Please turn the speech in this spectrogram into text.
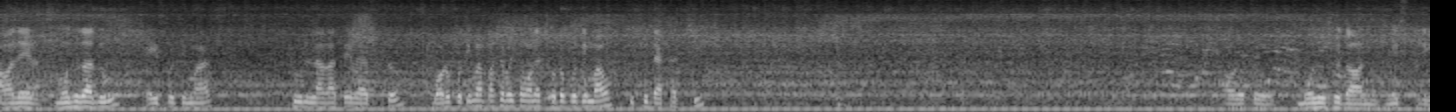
আমাদের মধু দাদু এই প্রতিমার চুল লাগাতে ব্যস্ত। বড় প্রতিমার পাশাপাশি আমাদের ছোট প্রতিমাও কিছু দেখাচ্ছি। ওরফে মধুসূদন মিস্ত্রি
